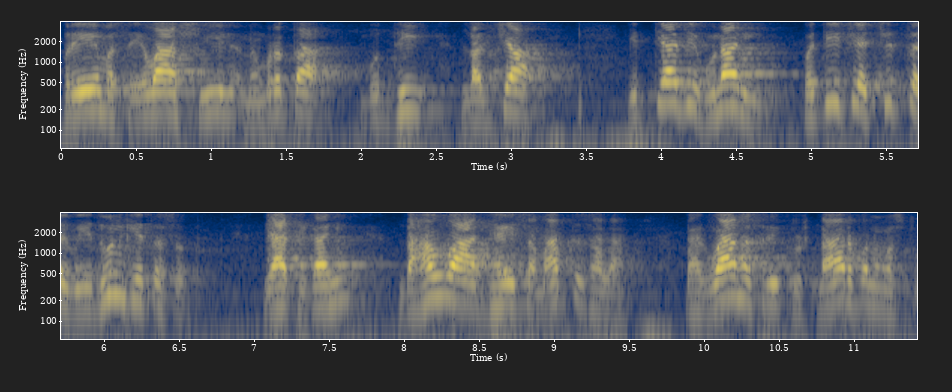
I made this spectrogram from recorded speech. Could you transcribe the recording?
प्रेम सेवा शील नम्रता बुद्धी लज्जा इत्यादी गुणांनी पतीचे चित्त वेधून घेत असत. या ठिकाणी दहावा अध्यायी समाप्त झाला. भगवान श्री कृष्णार्पण वस्तू.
